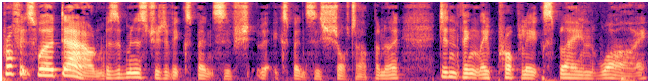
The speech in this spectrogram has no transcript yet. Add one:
Profits were down because administrative expenses shot up, and I didn't think they properly explained why.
